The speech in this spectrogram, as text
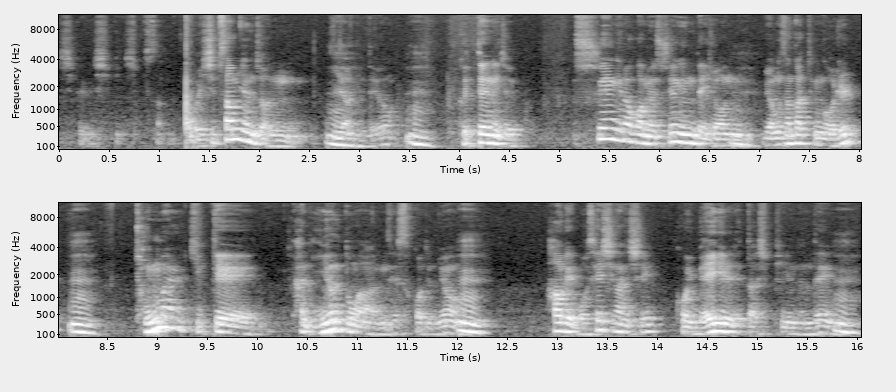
11, 12, 13 거의 13년 전 이야기인데요. 응, 그때는 이제 수행이라고 하면 수행인데 이런 음. 명상 같은 거를 응, 정말 깊게 한 2년 동안 했었거든요. 응, 하루에 뭐 3시간씩 거의 매일 했다시피 했는데 응.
